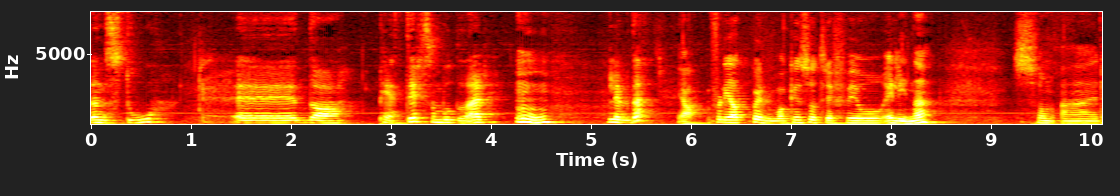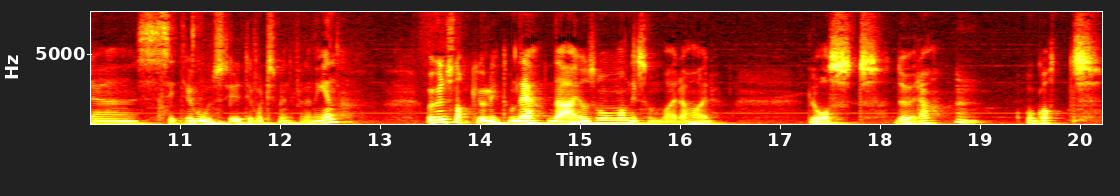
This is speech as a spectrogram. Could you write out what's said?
den sto eh, da Peter, som bodde der, Mm. levde. Ja, fordi at på Elvebakken så treffer vi jo Eline, som er, eh, sitter i hovedstyret til Fortidsminneforeningen. Og hun snakker jo litt om det. Det er jo som om man liksom bare har låst døra Mm. og gått.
